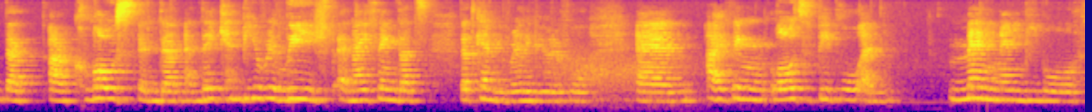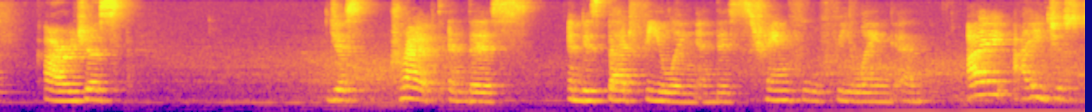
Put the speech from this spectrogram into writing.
that are closed in them and they can be relieved and I think that's that can be really beautiful and I think loads of people and many many people are just just trapped in this in this bad feeling and this shameful feeling and I I just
